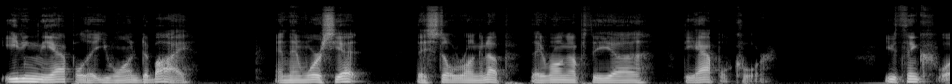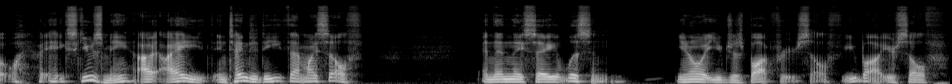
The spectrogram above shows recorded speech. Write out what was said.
eating the apple that you wanted to buy. And then worse yet, they still rung it up. They rung up the uh, the apple core. You'd think, well, excuse me, I, I intended to eat that myself. And then they say, listen, you know what you just bought for yourself? You bought yourself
